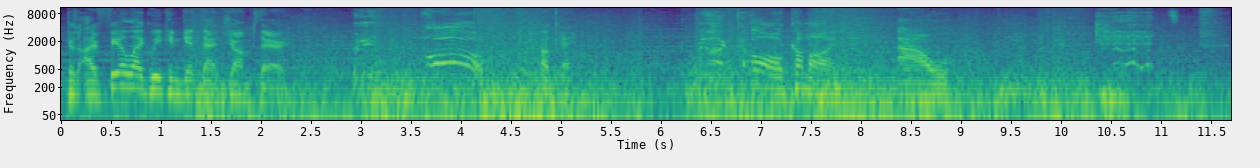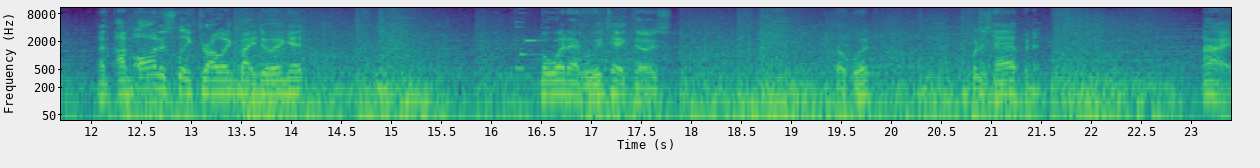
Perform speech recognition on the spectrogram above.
Because I feel like we can get that jump there. Oh! Okay. Oh, come on. Ow. I'm honestly throwing by doing it. But whatever, we take those. Bro, what? What is happening? Alright.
